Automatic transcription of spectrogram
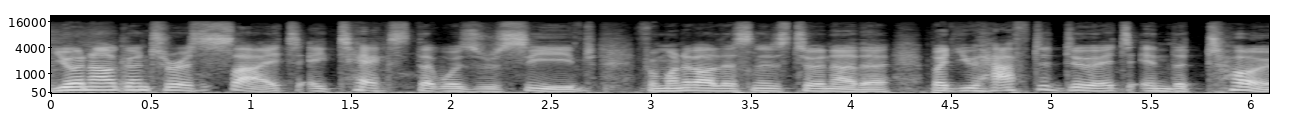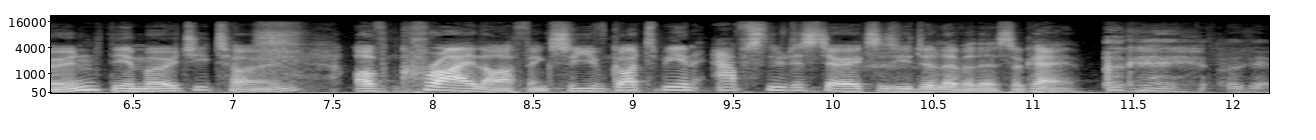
you are now going to recite a text that was received from one of our listeners to another, but you have to do it in the tone, the emoji tone of cry laughing. So you've got to be in absolute hysterics as you deliver this. Okay. Okay, okay,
